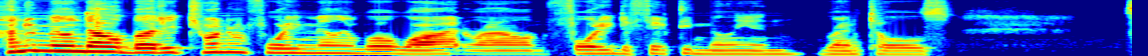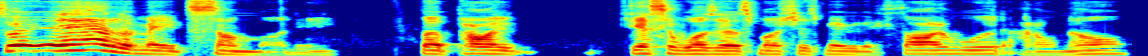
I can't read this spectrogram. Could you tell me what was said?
$100 million budget, 240 million worldwide, around 40 to 50 million rentals. So it had to have made some money, but probably Guess it wasn't as much as maybe they thought it would. I don't know.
